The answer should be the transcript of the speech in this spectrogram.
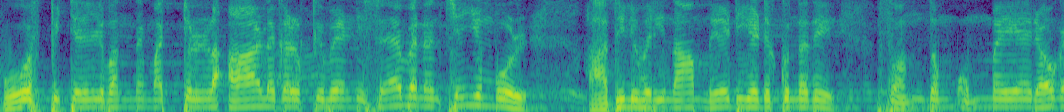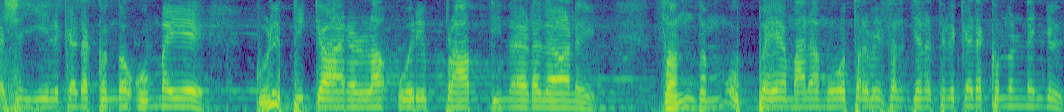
ഹോസ്പിറ്റലിൽ വന്ന് മറ്റുള്ള ആളുകൾക്ക് വേണ്ടി സേവനം ചെയ്യുമ്പോൾ അതിലുപരി നാം നേടിയെടുക്കുന്നത് സ്വന്തം ഉമ്മയെ രോഗശയ്യയിൽ കിടക്കുന്ന ഉമ്മയെ കുളിപ്പിക്കാനുള്ള ഒരു പ്രാപ്തി നേടലാണ്. സ്വന്തം ഉപ്പയെ മലമൂത്ര വിസർജനത്തിൽ കിടക്കുന്നുണ്ടെങ്കിൽ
